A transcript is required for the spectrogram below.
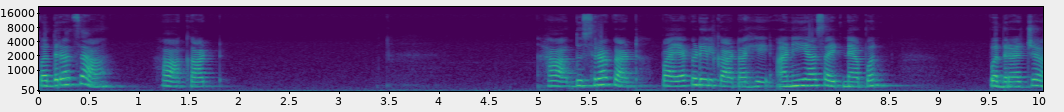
पदराचा हा काठ हा दुसरा काठ पायाकडील काठ आहे आणि या साईडने आपण पदराच्या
